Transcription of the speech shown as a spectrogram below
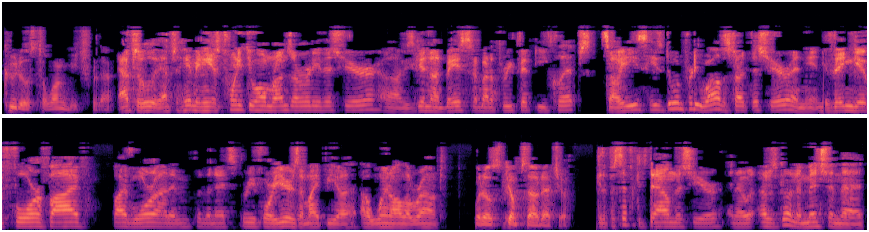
kudos to Long Beach for that. Absolutely, absolutely. I mean, he has 22 home runs already this year. Uh, he's getting on base at about a 350 clips, so he's he's doing pretty well to start this year. And if they can get four or five five more out of him for the next three, four years, it might be a, a win all around. What else jumps out at you? The Pacific is down this year, and I, I, was going to mention that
